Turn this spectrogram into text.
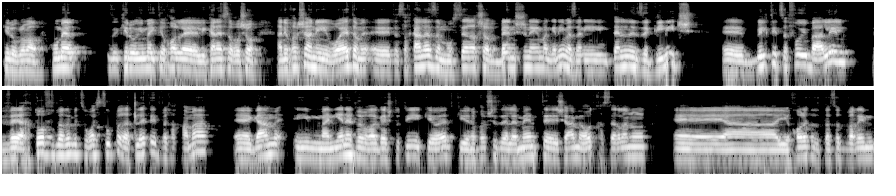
כאילו, כלומר, הוא אומר, זה כאילו אם הייתי יכול אה, להיכנס לראשו, אני חושב שאני רואה את, את השחקן הזה מוסר עכשיו בין שני מגנים, אז אני אתן לזה גליץ' אה, בלתי צפוי בעליל, ואחטוף דברים בצורה סופר אתלטית וחכמה, אה, גם היא מעניינת ומרגשת אותי כאוהד, כי אני חושב שזה אלמנט אה, שהיה מאוד חסר לנו, אה, היכולת הזאת לעשות דברים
